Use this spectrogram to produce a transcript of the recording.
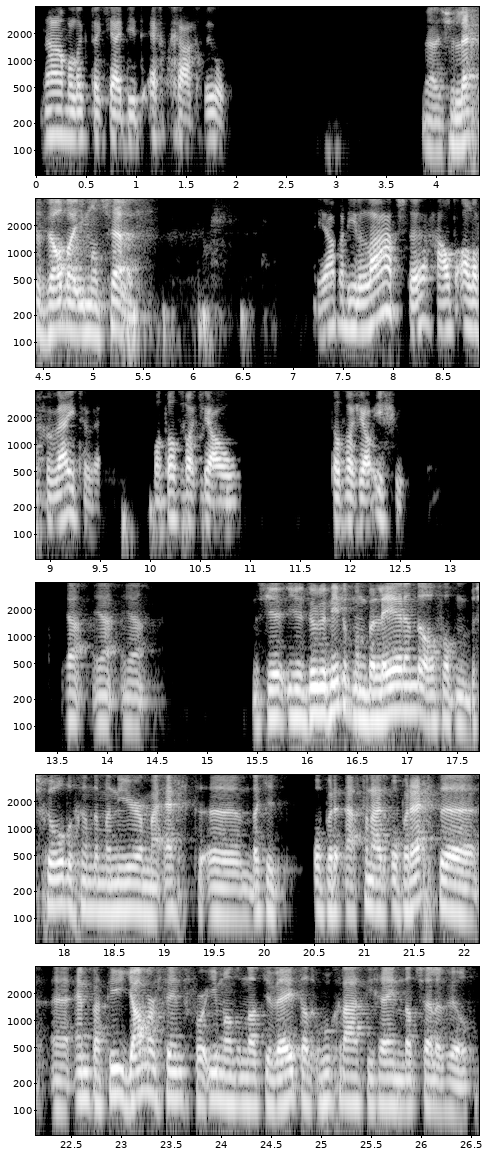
namelijk dat jij dit echt graag wil. Ja, dus je legt het wel bij iemand zelf. Ja, maar die laatste haalt alle verwijten weg. Want dat was jouw, dat was jouw issue. Ja, ja, ja. Dus je, je doet het niet op een belerende of op een beschuldigende manier, maar echt uh, dat je op, uh, vanuit oprechte uh, empathie jammer vindt voor iemand, omdat je weet dat, hoe graag diegene dat zelf wilt.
